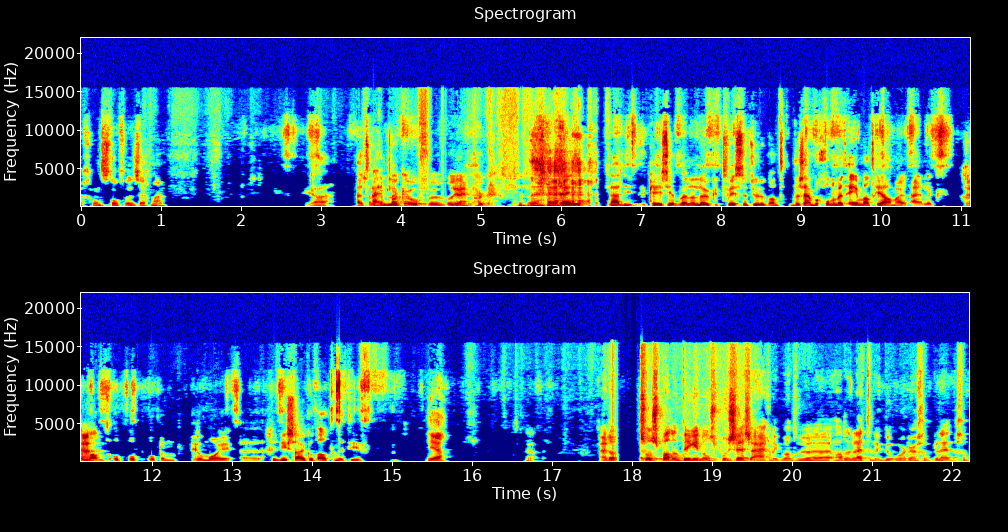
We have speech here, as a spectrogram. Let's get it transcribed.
grondstoffen, zeg maar? Ja, uiteindelijk. pakken of wil jij pakken? nee, nou, die, Kees, je hebt wel een leuke twist natuurlijk, want we zijn begonnen met één materiaal, maar uiteindelijk geland ja. op, op, op een heel mooi gerecycled alternatief. Ja. ja. ja dat best wel een spannend ding in ons proces eigenlijk. Want we hadden letterlijk de order gepla ge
